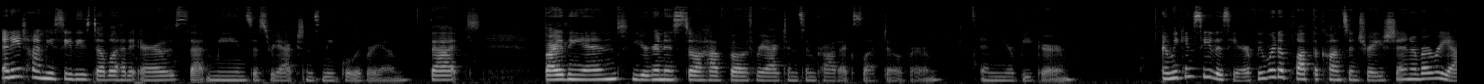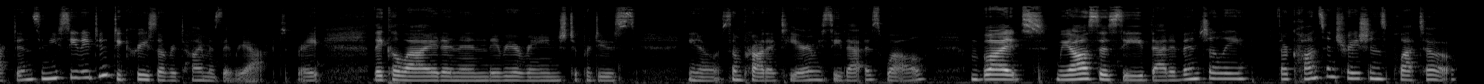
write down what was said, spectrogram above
Anytime you see these double headed arrows, that means this reaction's in equilibrium. That by the end, you're going to still have both reactants and products left over in your beaker. And we can see this here. If we were to plot the concentration of our reactants, and you see they do decrease over time as they react, right? They collide and then they rearrange to produce, you know, some product here, and we see that as well. But we also see that eventually their concentrations plateau,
